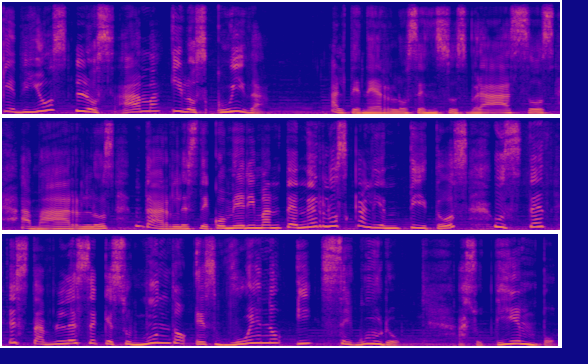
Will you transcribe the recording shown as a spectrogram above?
que Dios los ama y los cuida al tenerlos en sus brazos, amarlos, darles de comer y mantenerlos calientitos, usted establece que su mundo es bueno y seguro. A su tiempo,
